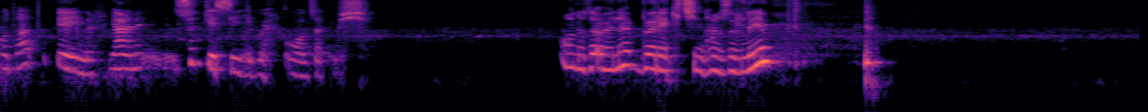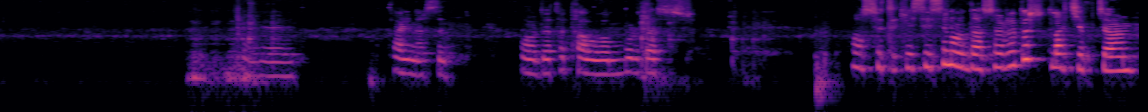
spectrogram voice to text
O da peynir. Yani süt kesiği gibi olacakmış. Onu da öyle börek için hazırlayayım. Evet. Kaynasın. Orada da tavuğum burada. O sütü kesilsin. Ondan sonra da sütlaç yapacağım.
